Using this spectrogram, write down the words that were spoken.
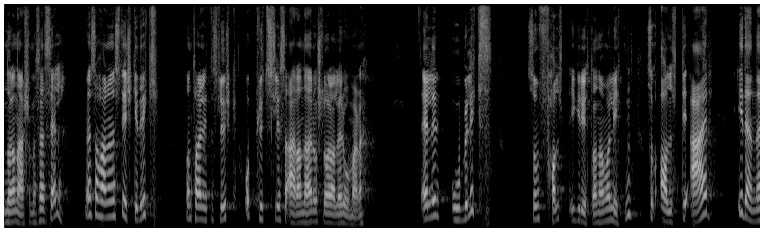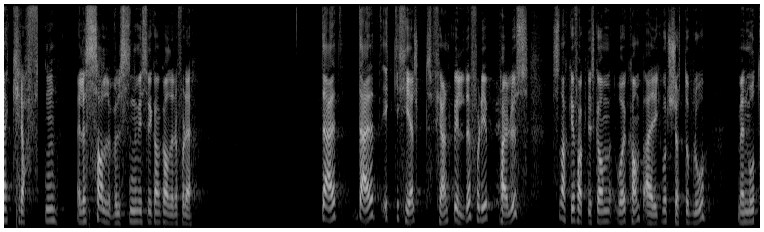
når han er som med seg selv. Men så har han en styrkedrikk. Så han tar en liten slurk, og plutselig så er han der og slår alle romerne. Eller Obelix, som falt i gryta da han var liten. Som alltid er i denne kraften, eller salvelsen, hvis vi kan kalle det for det. Det er et det er et ikke helt fjernt bilde, fordi Paulus snakker faktisk om vår kamp er ikke mot kjøtt og blod, men mot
